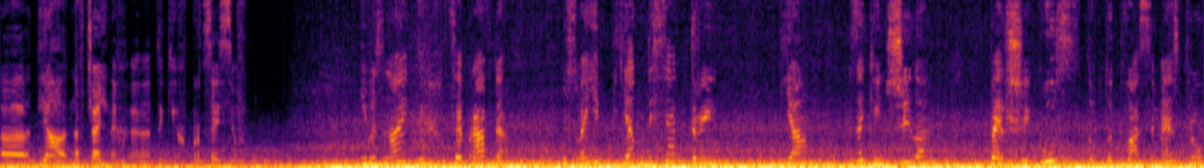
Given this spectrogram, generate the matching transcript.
е, для навчальних таких процесів. І ви знаєте, це правда. У свої 53 я закінчила перший курс, тобто два семестру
